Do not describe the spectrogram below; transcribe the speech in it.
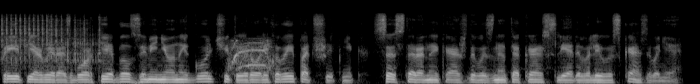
При первой разборке был заменен игольчатый роликовый подшипник. Со стороны каждого знатока следовали высказывания,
